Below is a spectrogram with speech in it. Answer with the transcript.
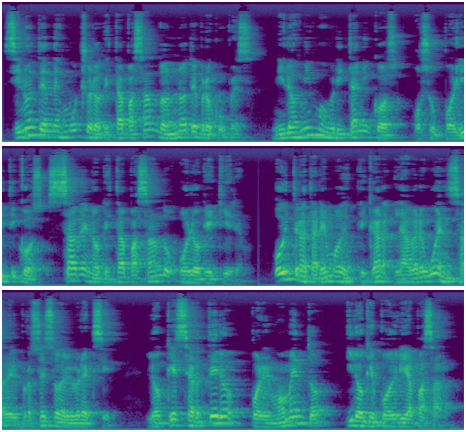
Si no entendés mucho lo que está pasando, no te preocupes. Ni los mismos británicos o sus políticos saben lo que está pasando o lo que quieren. Hoy trataremos de explicar la vergüenza del proceso del Brexit, lo que es certero por el momento y lo que podría pasar.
